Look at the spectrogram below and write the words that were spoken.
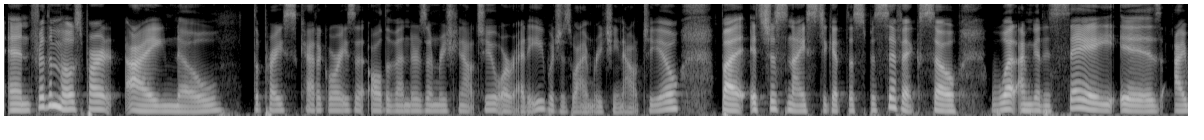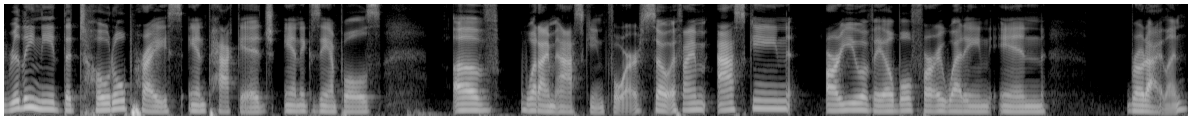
And for the most part, I know the price categories that all the vendors I'm reaching out to already, which is why I'm reaching out to you. But it's just nice to get the specifics. So, what I'm going to say is, I really need the total price and package and examples of what I'm asking for. So, if I'm asking, are you available for a wedding in Rhode Island?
